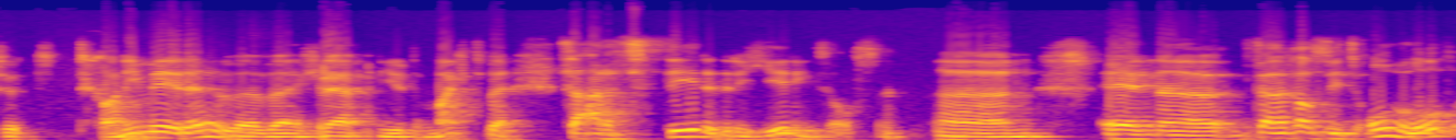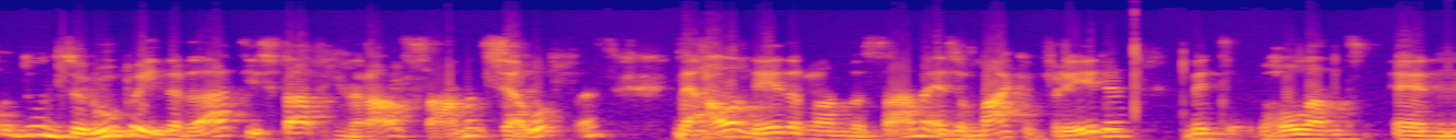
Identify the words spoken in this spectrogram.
het, gaat niet meer, hè. Wij, grijpen hier de macht. Ze arresteren de regering zelfs. Hè. en dan gaan ze iets ongelooflijk doen. Ze roepen inderdaad die Staten-Generaal samen, zelf, hè, met alle Nederlanden samen, en ze maken vrede met Holland en,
